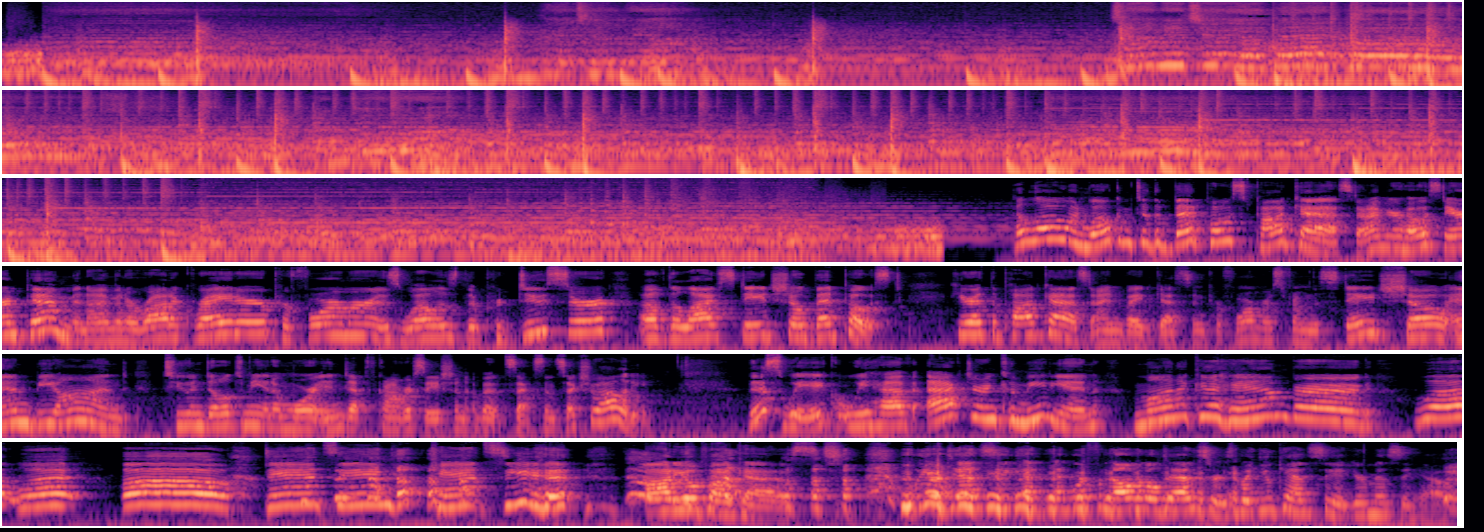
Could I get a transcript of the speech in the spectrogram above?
Hello and welcome to the Bedpost Podcast. I'm your host, Erin Pim, and I'm an erotic writer, performer, as well as the producer of the live stage show Bedpost. Here at the podcast, I invite guests and performers from the stage show and beyond to indulge me in a more in depth conversation about sex and sexuality. This week, we have actor and comedian Monica Hamburg. What, what? Oh, dancing, can't see it. Audio podcast. we are dancing and, and we're phenomenal dancers, but you can't see it. You're missing out.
